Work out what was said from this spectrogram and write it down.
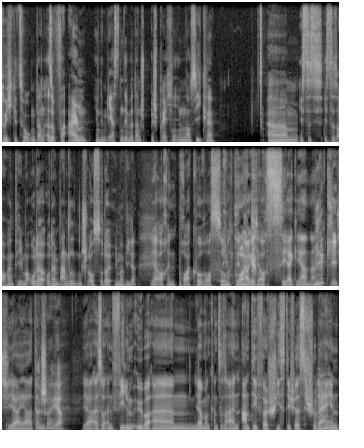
durchgezogen dann. Also vor allem in dem ersten, den wir dann besprechen, in Nausicaa, ähm, ist, das, ist das auch ein Thema. Oder, oder im wandelnden Schloss oder immer wieder. ja, auch in Porco Rosso, In den mag Porco. ich auch sehr gern. Wirklich? Ja, ja. Da Den, schon her. Ja, also ein Film über ein, ja, man kann so sagen, ein antifaschistisches Schwein.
